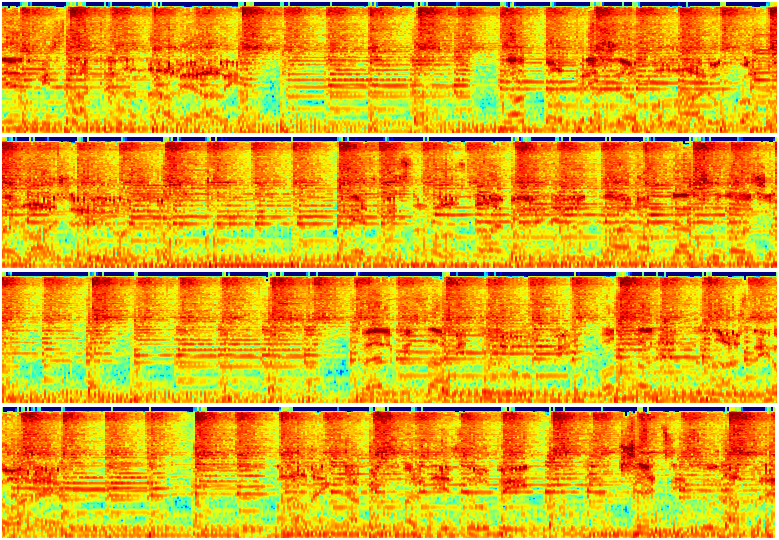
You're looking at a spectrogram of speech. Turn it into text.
Dnes mi stakana naliali. Doktor prišiel podľa ruku a povedal, že Jožo, keď sme sa zoznámili, neotváral fľašu nožom. Veľmi sa mi tu ľúbi, ostane tu navždy hore. Pálenka mi smrdí zuby, všetci sú na prednej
